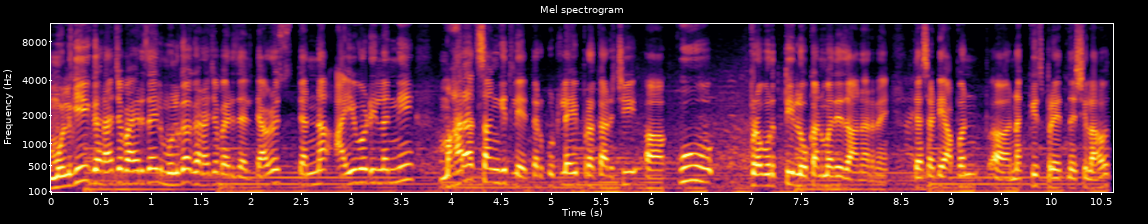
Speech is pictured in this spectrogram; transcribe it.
मुलगी घराच्या बाहेर जाईल मुलगा घराच्या बाहेर जाईल त्यावेळेस त्यांना आई वडिलांनी महाराज सांगितले तर कुठल्याही प्रकारची कु प्रवृत्ती लोकांमध्ये जाणार नाही. त्यासाठी आपण नक्कीच प्रयत्नशील आहोत.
